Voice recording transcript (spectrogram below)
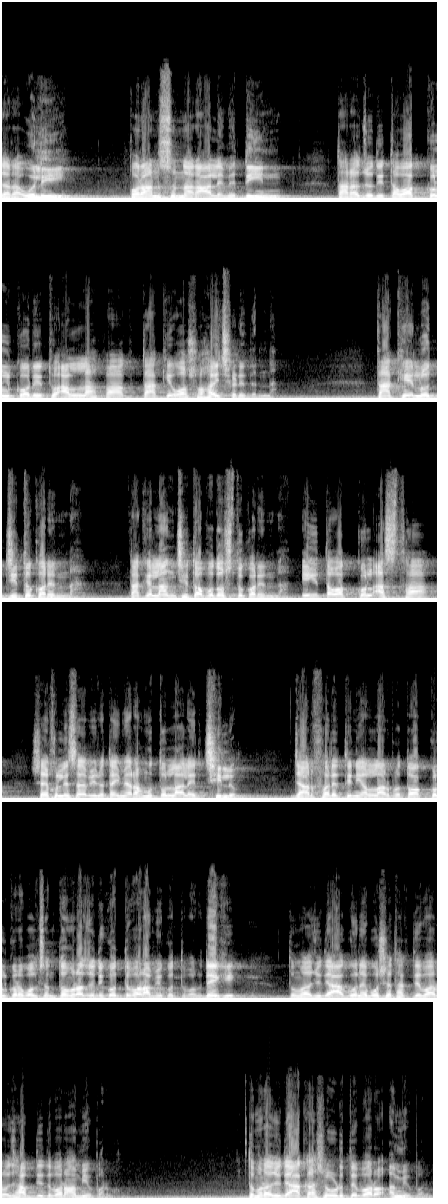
যারা ওলি, কোরআন সন্ন্যার আলেমে দিন, তারা যদি তাওয়াক্কল করে, তো আল্লাহ পাক তাকে অসহায় ছেড়ে দেন না। তাকে লজ্জিত করেন না। তাকে লাঞ্ছিত, অপদস্থ করেন না। এই তাওয়াক্কল আস্থা শেখুল ইসলাম তাইমিয়া রহমতুল্লাহ আলের ছিল। যার ফলে তিনি আল্লাহর উপর তক্কল করে বলছেন, তোমরা যদি করতে পারো, আমিও করতে পারব। দেখি, তোমরা যদি আগুনে বসে থাকতে পারো, ঝাঁপ দিতে পারো, আমিও পারব। তোমরা যদি আকাশে উঠতে পারো, আমিও পারব।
